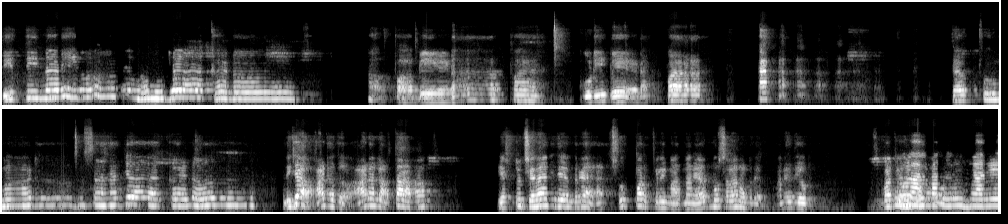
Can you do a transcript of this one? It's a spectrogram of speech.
ತಿದ್ದಿ ನಡೆಯೋದು ಮನುಜ ಕಣೋ ಅಪ್ಪ ಬೇಡ ಅಪ್ಪ ಕುಡಿಬೇಡಪ್ಪ ತಪ್ಪು ಮಾಡೋದು ಸಹಜ ಕಣೋ. ನಿಜ ಹಾಡೋದು ಹಾಡಲ್ಲ ಅರ್ಥ? ಎಷ್ಟು ಚೆನ್ನಾಗಿದೆ ಅಂದ್ರೆ ಸೂಪರ್ ಫಿಲಿಮ್ ಅದ್ ನಾನು ಎರಡ್ ಮೂರ್ ಸಲ ನೋಡಿದೆ ಮನೆ ದೇವ್ರು. ಇದ್ದಾರೆ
